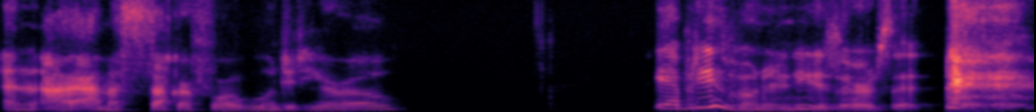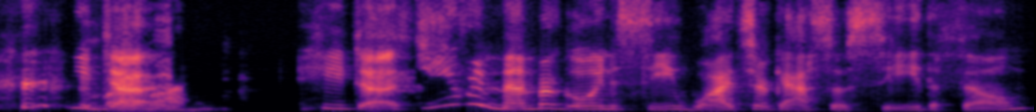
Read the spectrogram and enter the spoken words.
and I, I'm a sucker for a wounded hero. Yeah, but he's wounded and he deserves it. he does. He does. Do you remember going to see Wide Sargasso Sea, the film?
